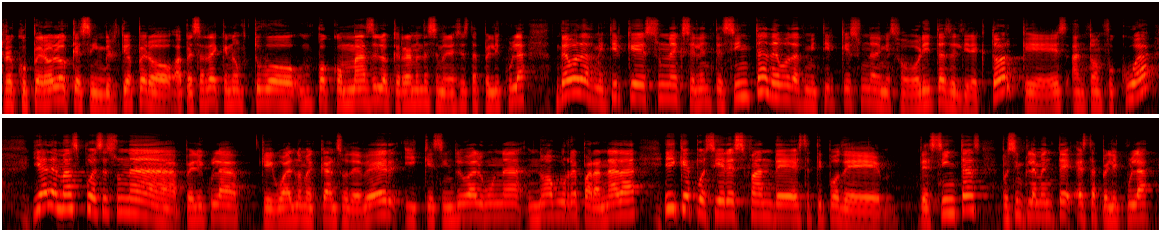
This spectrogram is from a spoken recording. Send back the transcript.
recuperó lo que se invirtió, pero a pesar de que no obtuvo un poco más de lo que realmente se merece esta película, debo de admitir que es una excelente cinta, debo de admitir que es una de mis favoritas del director, que es Anton Fukua, y además pues es una película que igual no me canso de ver y que sin duda alguna no aburre para nada y que pues si eres fan de este tipo de de cintas, pues simplemente esta película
